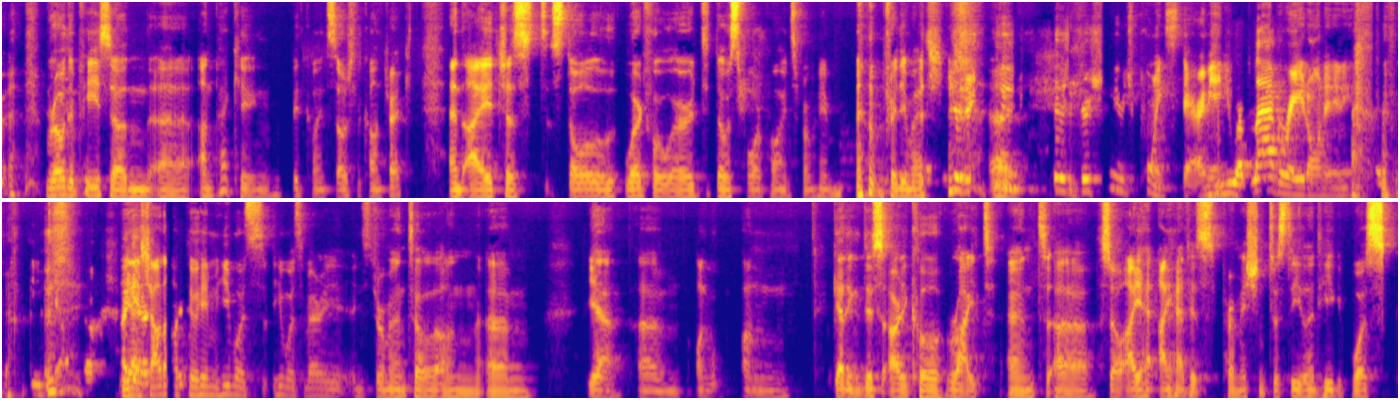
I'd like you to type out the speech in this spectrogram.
wrote a piece on uh, unpacking Bitcoin social contract, and I just stole word for word those four points from him, pretty much. There's, uh, there's, there's, huge points there. I mean, you elaborate on it in detail. So, yeah, shout out to him. He was he was very instrumental on um, yeah um, on on getting this article right. And uh, so I I had his permission to steal it. He was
